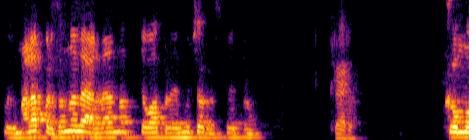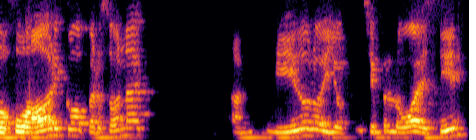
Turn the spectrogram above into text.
pues mala persona, la verdad no te voy a perder mucho respeto. Claro. Como jugador y como persona, a mi ídolo, y yo siempre lo voy a decir,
